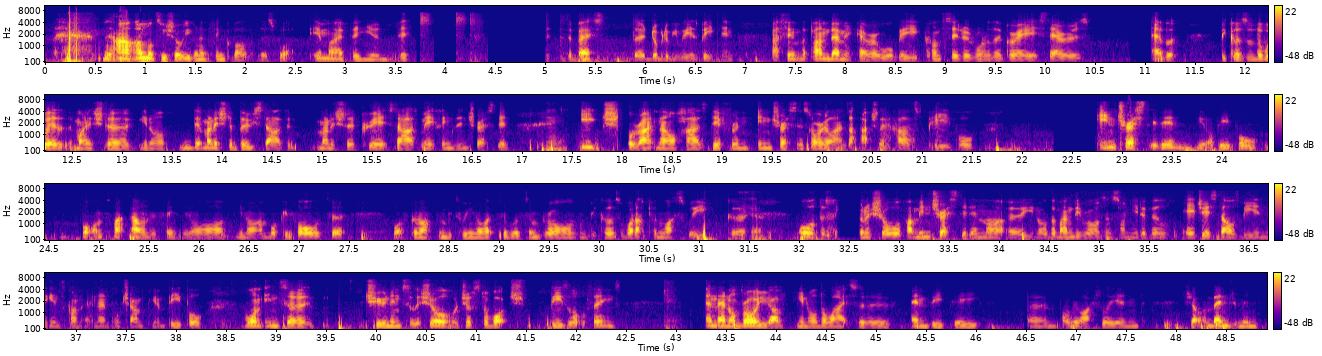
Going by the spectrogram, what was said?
I'm not too sure what you're going to think about this, but in my opinion, this is the best the WWE has been in. I think the pandemic era will be considered one of the greatest eras ever because of the way that they've managed to, you know, they've managed to boost stars, managed to create stars, make things interesting. Hmm. Each right now has different interesting storylines that actually has people interested in, you know, people put on SmackDown and think, you know, oh, you know, I'm looking forward to what's going to happen between Alexa Bliss and Braun because what happened last week, uh, yeah. Or the things going to show up. I'm interested in that. Uh, you know, the Mandy Rose and Sonya Deville, AJ Styles being the Intercontinental Champion, people wanting to tune into the show or just to watch these little things. And then on Raw, you have you know the likes of MVP, um, Bobby Lashley, and Shelton Benjamin.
